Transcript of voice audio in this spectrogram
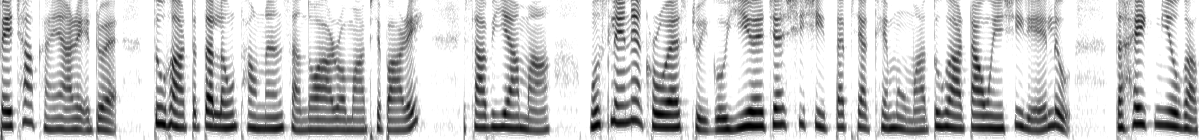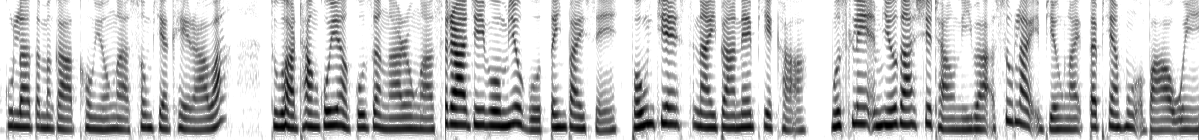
ပယ်ချခံရတဲ့အတွက်သူဟာတသက်လုံးထောင်နှန်းဆန်သွားရတော့မှာဖြစ်ပါတယ်။ဆာဘီးယားမှာ မွတ်စလင်နဲ့ခရိုတ်တွေကိုရည်ရွယ်ချက်ရှိရှိတပ်ဖြတ်ခဲ့မှုမှာသူဟာတာဝန်ရှိတယ်လို့ The Hague မြို့ကကုလသမဂ္ဂခုံရုံးကဆုံးဖြတ်ခဲ့တာပါ။သူဟာ1995ခုကစရာဂျေဘိုမြို့ကိုသိမ်းပိုက်စဉ်ဘုံကျဲစနိုက်ပါနဲ့ပစ်ခါမွတ်စလင်အမျိုးသား8000နီးပါးအစုလိုက်အပြုံလိုက်တပ်ဖြတ်မှုအပါအဝင်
